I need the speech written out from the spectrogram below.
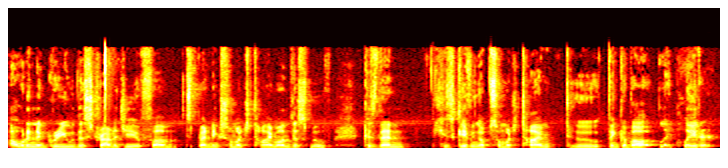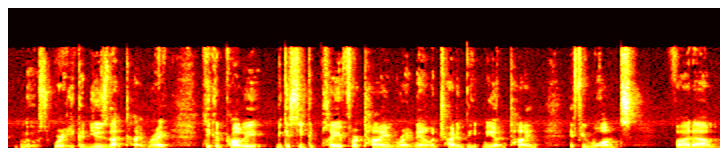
I wouldn't agree with the strategy of um, spending so much time on this move because then he's giving up so much time to think about like later moves where he could use that time, right? He could probably because he could play for time right now and try to beat me on time if he wants, but um,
